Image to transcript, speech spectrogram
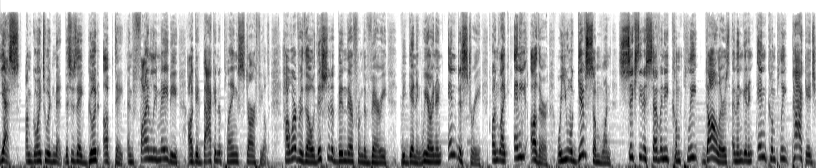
Yes, I'm going to admit this is a good update, and finally, maybe I'll get back into playing Starfield. However, though, this should have been there from the very beginning. We are in an industry unlike any other where you will give someone 60 to 70 complete dollars and then get an incomplete package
